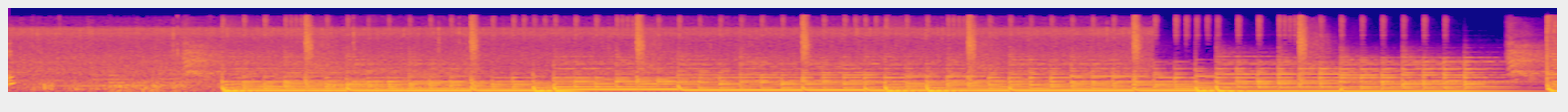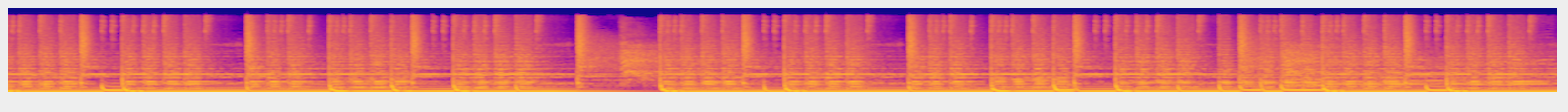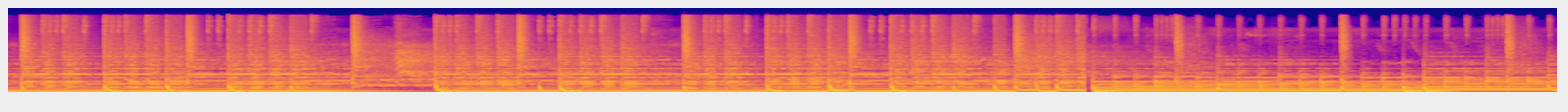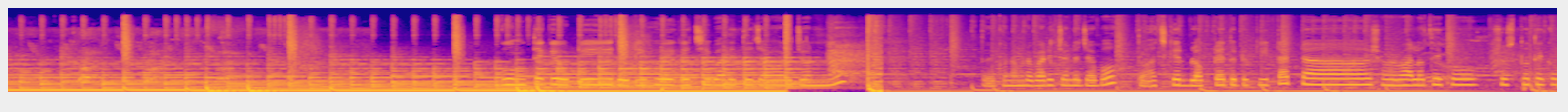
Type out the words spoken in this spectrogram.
থেকে উঠেই রেডি হয়ে গেছি বাড়িতে যাওয়ার জন্য। তো এখন আমরা বাড়ি চলে যাব। তো আজকের ব্লগটা এতটুকুই। টাটা! সবাই ভালো থেকো, সুস্থ থেকো।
